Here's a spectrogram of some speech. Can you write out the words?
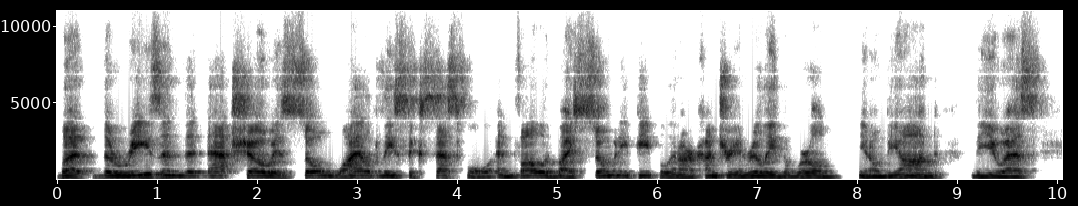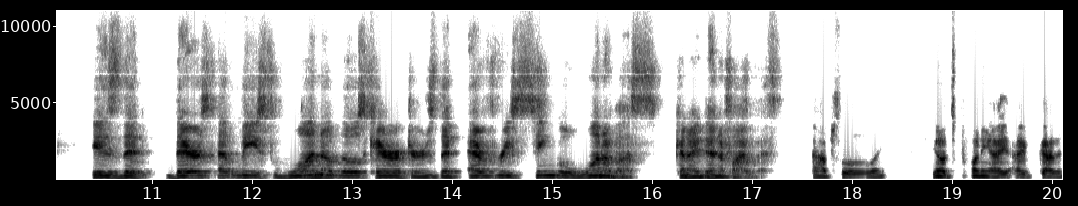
But the reason that that show is so wildly successful and followed by so many people in our country and really the world, you know, beyond the US, is that there's at least one of those characters that every single one of us can identify with Absolutely. You know, it's funny. I, I've got a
